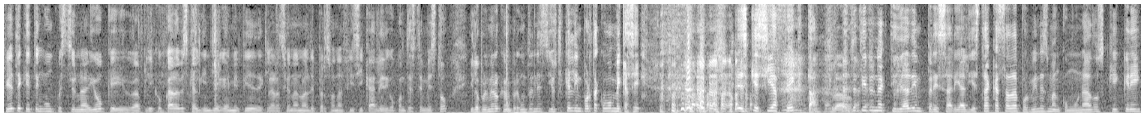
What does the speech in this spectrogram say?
Fíjate que tengo un cuestionario que aplico cada vez que alguien llega y me pide declaración anual de persona física. Le digo, contésteme esto. Y lo primero que me preguntan es, ¿y a usted qué le importa cómo me casé? es que sí afecta. Claro. Usted tiene una actividad empresarial y está casada por bienes mancomunados. ¿Qué cree?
